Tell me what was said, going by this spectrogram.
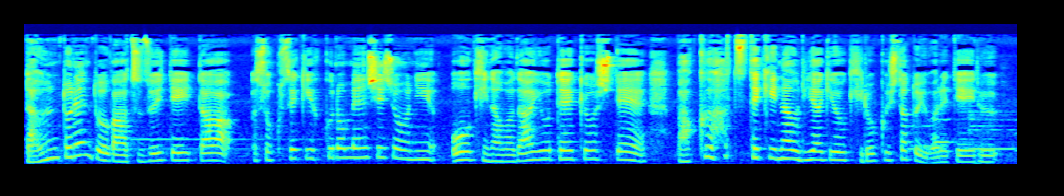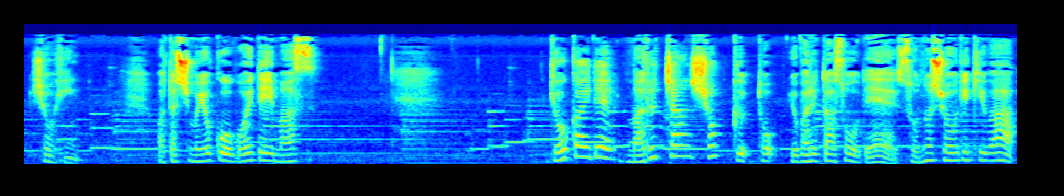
ダウントレンドが続いていた即席袋麺市場に大きな話題を提供して爆発的な売り上げを記録したと言われている商品。私もよく覚えています。業界でマルちゃんショックと呼ばれたそうでその衝撃は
